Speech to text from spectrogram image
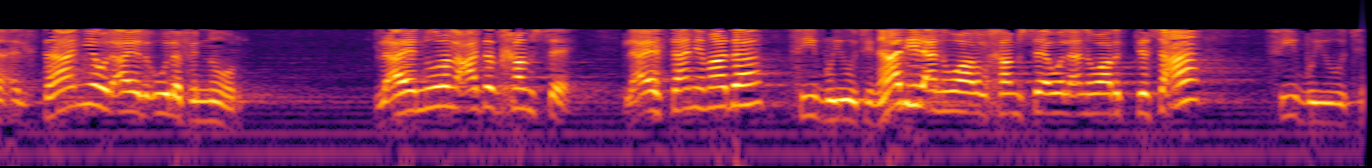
الثانية والآية الأولى في النور. الآية النور العدد خمسة. الآية الثانية ماذا؟ في بيوت. هذه الأنوار الخمسة والأنوار التسعة في بيوت.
